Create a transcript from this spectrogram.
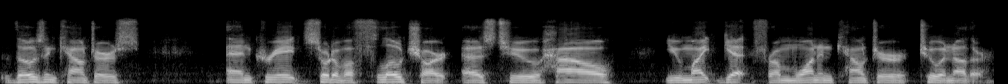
those encounters and create sort of a flow chart as to how you might get from one encounter to another.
